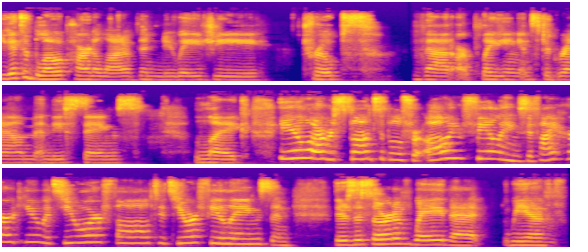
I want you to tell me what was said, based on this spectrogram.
you get to blow apart a lot of the new agey tropes that are plaguing Instagram and these things. Like you are responsible for all your feelings. If i hurt you it's your fault. It's your feelings. And there's a sort of way that we have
